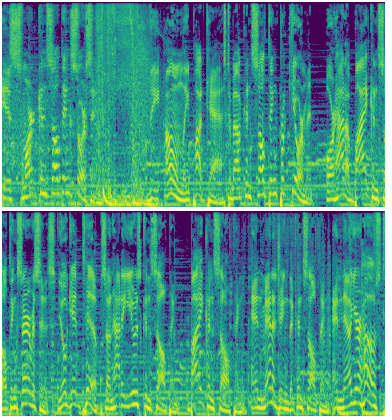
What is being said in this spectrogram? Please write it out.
is Smart Consulting Sourcing, the only podcast about consulting procurement or how to buy consulting services. You'll get tips on how to use consulting, buy consulting, and managing the consulting. And now your host,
